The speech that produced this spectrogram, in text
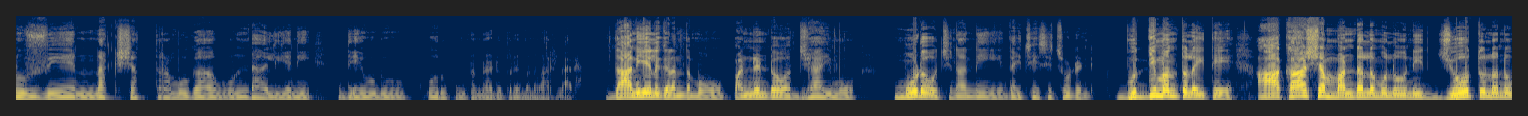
నువ్వే నక్షత్రముగా ఉండాలి అని దేవుడు కోరుకుంటున్నాడు ప్రేమన వారినారా దానియేలు గ్రంథము పన్నెండో అధ్యాయము మూడో వచనాన్ని దయచేసి చూడండి. బుద్ధిమంతులైతే ఆకాశ మండలములోని జ్యోతులను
